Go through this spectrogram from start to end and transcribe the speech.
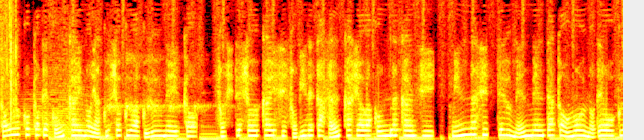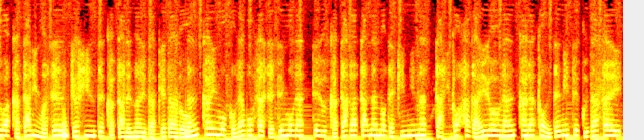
ということで今回の役職はクルーメイト、そして紹介しそびれた参加者はこんな感じ。みんな知ってる面々だと思うので多くは語りません。お巨品で語れないだけだろ。何回もコラボさせてもらってる方々なので気になった人は概要欄から飛んでみてください。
